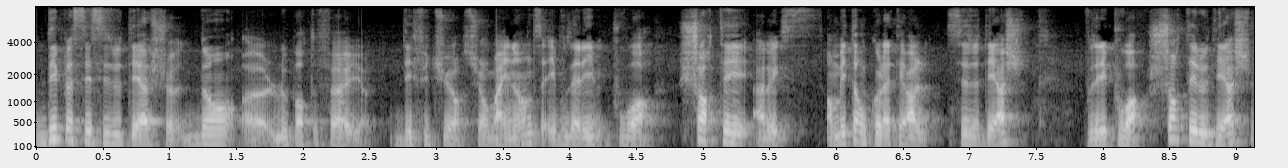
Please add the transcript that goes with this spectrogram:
déplacez ces ETH dans le portefeuille des futurs sur Binance et vous allez pouvoir shorter avec, en mettant en collatéral ces ETH. Vous allez pouvoir shorter l'ETH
